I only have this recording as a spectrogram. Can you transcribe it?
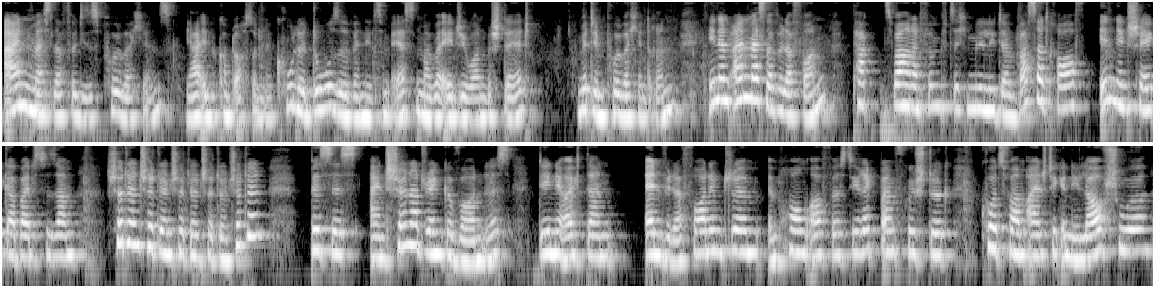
einen Messlöffel dieses Pulverchens. Ja, ihr bekommt auch so eine coole Dose, wenn ihr zum ersten Mal bei AG1 bestellt. Mit dem Pulverchen drin. Ihr nehmt einen Messlöffel davon, packt 250 Milliliter Wasser drauf, in den Shaker beides zusammen, schütteln, schütteln, schütteln, schütteln, schütteln, bis es ein schöner Drink geworden ist, den ihr euch dann entweder vor dem Gym, im Homeoffice, direkt beim Frühstück, kurz vor dem Einstieg in die Laufschuhe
